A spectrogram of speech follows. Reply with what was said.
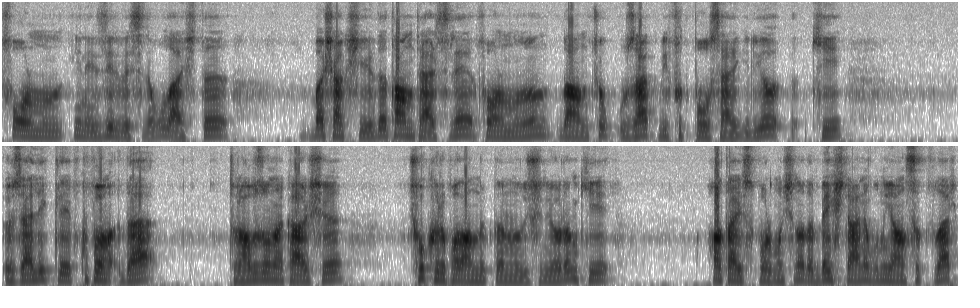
formun yine zirvesine ulaştı. Başakşehir'de tam tersine formundan çok uzak bir futbol sergiliyor ki özellikle kupada Trabzon'a karşı çok hırpalandıklarını düşünüyorum ki Hatay spor maçına da 5 tane bunu yansıttılar.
